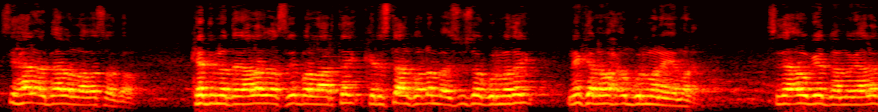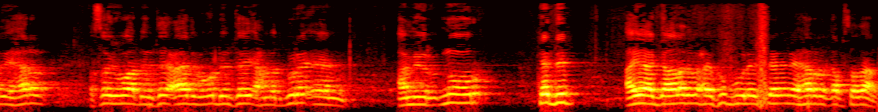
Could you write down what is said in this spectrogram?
si hal albaaba looga soo galo kadibna dagaaladii sii ballaartay kiristaanka o dhan baa isu soo gurmaday ninkana wax u gurmanaya male sidaa awgeed baa magaaladii harar isagii waa dhintay caadi u dhintay axmed gure amiir nuur kadib ayaa gaaladii waxay ku guulaysteen inay harar qabsadaan.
